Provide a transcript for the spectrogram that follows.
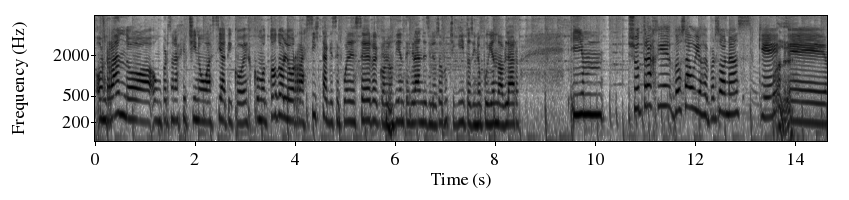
honrando a un personaje chino o asiático, es como todo lo racista que se puede ser con los dientes grandes y los ojos chiquitos y no pudiendo hablar. Y mm, yo traje dos audios de personas que, Vale. eh,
